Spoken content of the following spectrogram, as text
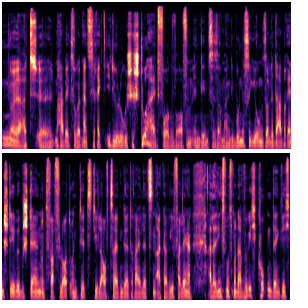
Naja, hat äh, Habeck sogar ganz direkt ideologische Sturheit vorgeworfen in dem Zusammenhang. Die Bundesregierung solle da Brennstäbe bestellen und zwar flott und jetzt die Laufzeiten der drei letzten AKW verlängern. Allerdings muss man da wirklich gucken, denke ich,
